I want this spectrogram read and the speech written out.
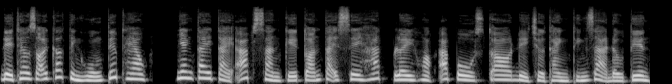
Để theo dõi các tình huống tiếp theo, nhanh tay tải app sàn kế toán tại CH Play hoặc Apple Store để trở thành thính giả đầu tiên.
